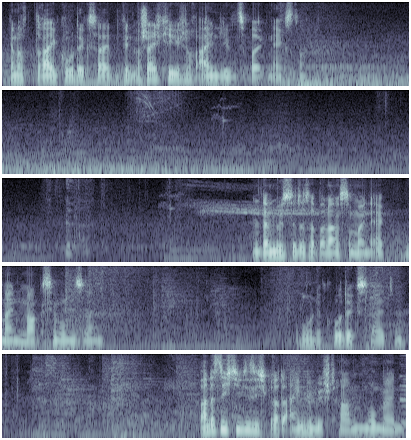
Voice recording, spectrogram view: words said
Ich kann noch drei Codex-Seiten finden. Wahrscheinlich kriege ich noch einen Lebensbalken extra. Und dann müsste das aber langsam mein, mein Maximum sein. Oh, eine Codex-Seite. Waren das nicht die, die sich gerade eingemischt haben? Moment.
